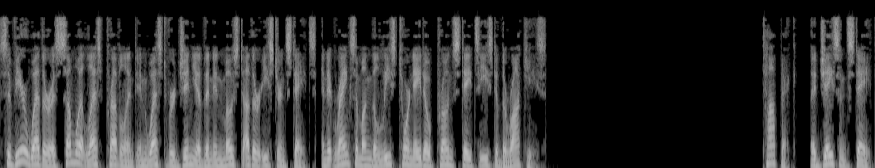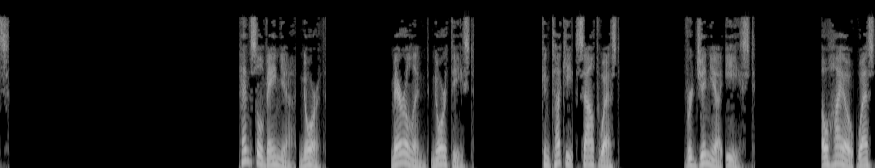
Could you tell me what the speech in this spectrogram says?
Severe weather is somewhat less prevalent in West Virginia than in most other eastern states, and it ranks among the least tornado-prone states east of the Rockies. Adjacent states. Pennsylvania north. Maryland northeast. Kentucky southwest. Virginia east. Ohio west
